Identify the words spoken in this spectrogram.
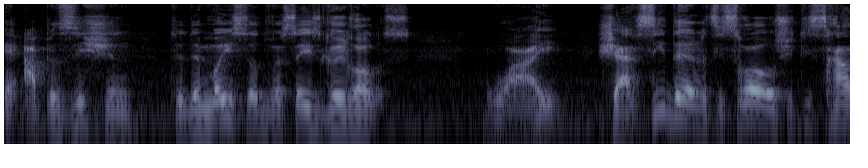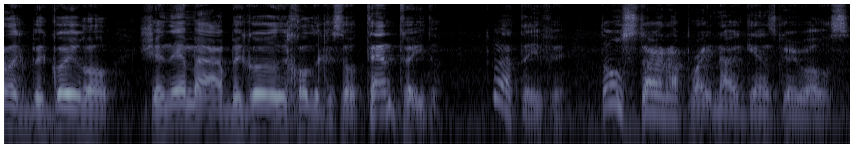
an opposition to the Moisod versus goyrolis. Why? Shasider Tzisrol Shetischalak BeGoyrol בגוירו, שנאמר בגוירו יכול לכסות, תן תוידו. Do not Don't start up right now against goyrolos.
